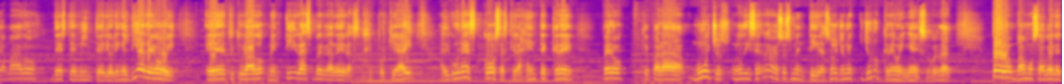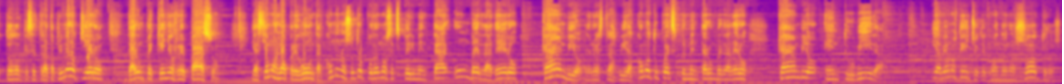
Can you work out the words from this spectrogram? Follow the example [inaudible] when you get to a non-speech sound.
llamado Desde mi interior. En el día de hoy he titulado Mentiras verdaderas, [laughs] porque hay algunas cosas que la gente cree, pero que para muchos uno dice, no, eso es mentira, eso, yo, no, yo no creo en eso, ¿verdad? Pero vamos a ver de todo que se trata. Primero quiero dar un pequeño repaso y hacíamos la pregunta, ¿cómo nosotros podemos experimentar un verdadero cambio en nuestras vidas? ¿Cómo tú puedes experimentar un verdadero cambio en tu vida? Y habíamos dicho que cuando nosotros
